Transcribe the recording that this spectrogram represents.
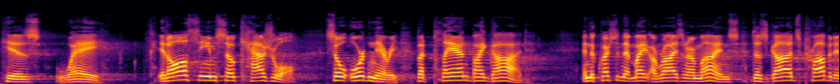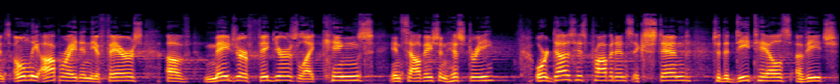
his way?" It all seems so casual so ordinary, but planned by God. And the question that might arise in our minds does God's providence only operate in the affairs of major figures like kings in salvation history? Or does his providence extend to the details of each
